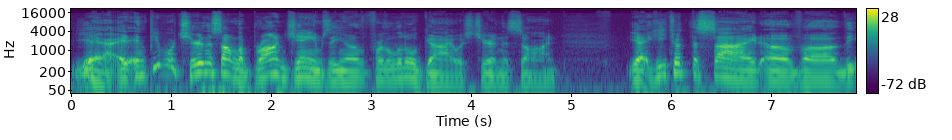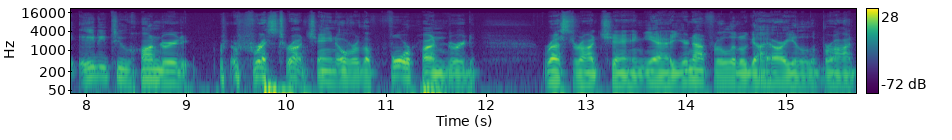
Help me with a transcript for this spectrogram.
Yeah, and, and, people were cheering this on. LeBron James, you know, for the little guy, was cheering this on. Yeah, he took the side of uh, the 8,200 restaurant chain over the 400 restaurant chain. Yeah, you're not for the little guy, are you, LeBron?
